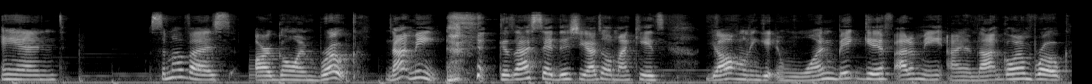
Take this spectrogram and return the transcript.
And some of us are going broke. Not me. Because I said this year, I told my kids, y'all only getting one big gift out of me. I am not going broke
